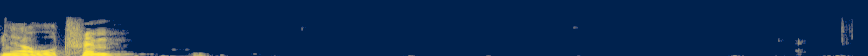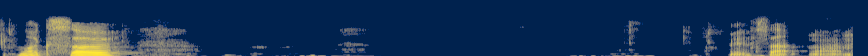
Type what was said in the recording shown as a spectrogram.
we'll trim like so. Move that one.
